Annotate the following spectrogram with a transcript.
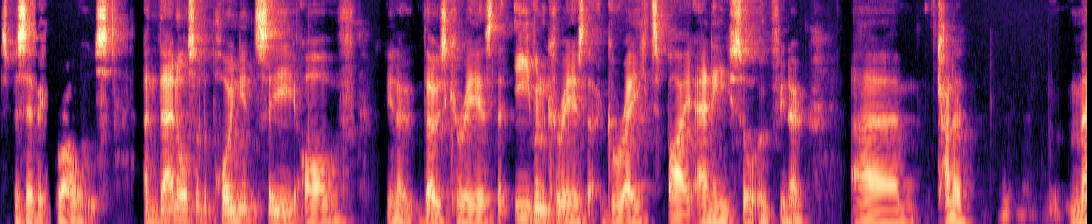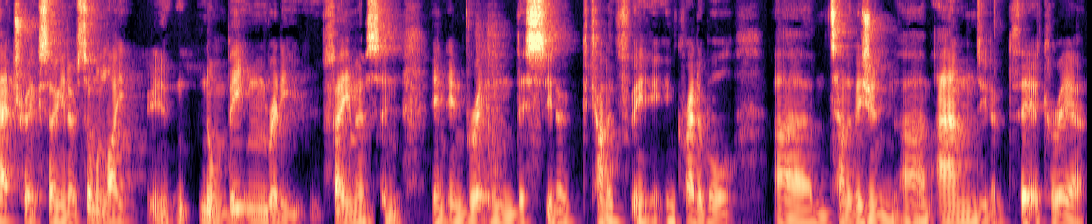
specific roles. And then also the poignancy of, you know, those careers that even careers that are great by any sort of, you know, um, kind of metrics. So you know, someone like Norman Beaton, really famous in in, in Britain, this you know kind of incredible um, television um, and you know theatre career.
